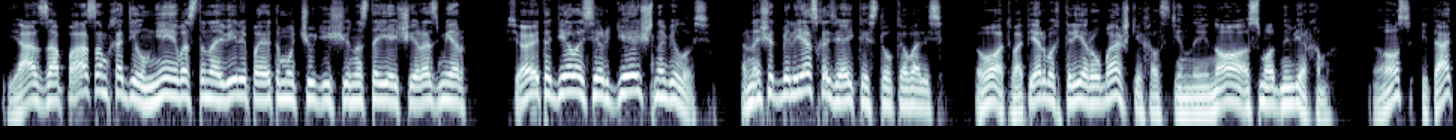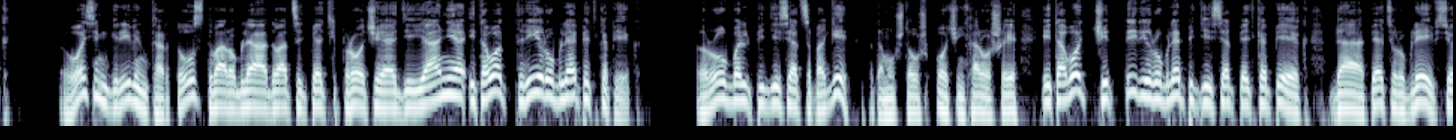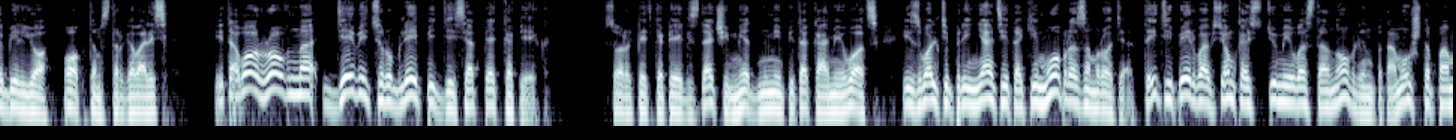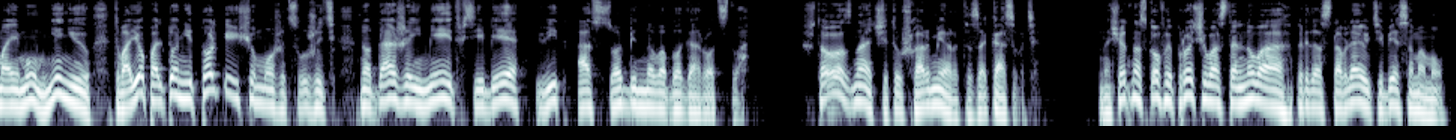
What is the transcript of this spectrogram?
«Я с запасом ходил, мне и восстановили по этому чудищу настоящий размер. Все это дело сердечно велось. А насчет белья с хозяйкой столковались. Вот, во-первых, три рубашки холстинные, но с модным верхом. Нос, итак, восемь гривен картуз, два рубля двадцать пять прочие одеяния, итого три рубля пять копеек. Рубль пятьдесят сапоги, потому что уж очень хорошие, итого четыре рубля пятьдесят пять копеек, да пять рублей все белье оптом сторговались. Итого ровно девять рублей пятьдесят пять копеек. 45 копеек сдачи медными пятаками, вот. Извольте принять и таким образом, Родя, ты теперь во всем костюме восстановлен, потому что, по моему мнению, твое пальто не только еще может служить, но даже имеет в себе вид особенного благородства. Что значит уж армера-то заказывать? Насчет носков и прочего остального предоставляю тебе самому.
